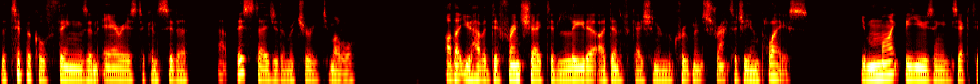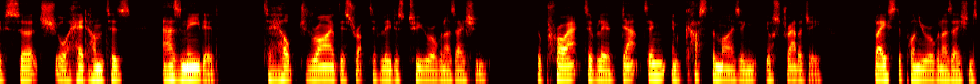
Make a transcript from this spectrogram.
the typical things and areas to consider at this stage of the maturity model are that you have a differentiated leader identification and recruitment strategy in place. You might be using executive search or headhunters as needed to help drive disruptive leaders to your organization. You're proactively adapting and customizing your strategy based upon your organization's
